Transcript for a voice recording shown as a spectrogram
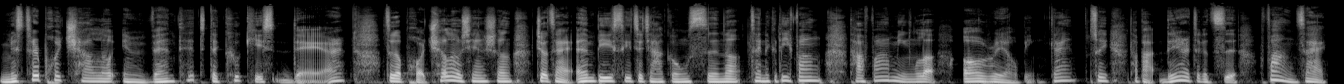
Mr. Porcello invented the cookies there。这个 Porcello 先生就在 NBC 这家公司呢，在那个地方，他发明了 Oreo 饼干，所以他把 there 这个字放在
